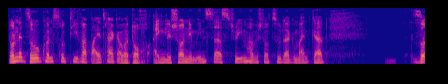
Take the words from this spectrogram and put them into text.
doch nicht so konstruktiver Beitrag aber doch eigentlich schon im Insta Stream habe ich noch zu da gemeint gehabt so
